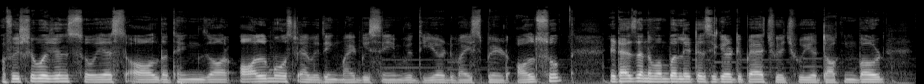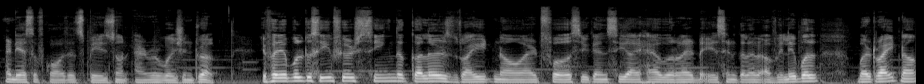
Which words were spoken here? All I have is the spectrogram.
Official version. So yes, all the things or almost everything might be same with your device build also. It has the November latest security patch which we are talking about. And yes, of course, it's based on Android version 12 if you're able to see if you're seeing the colors right now at first you can see i have a red accent color available but right now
